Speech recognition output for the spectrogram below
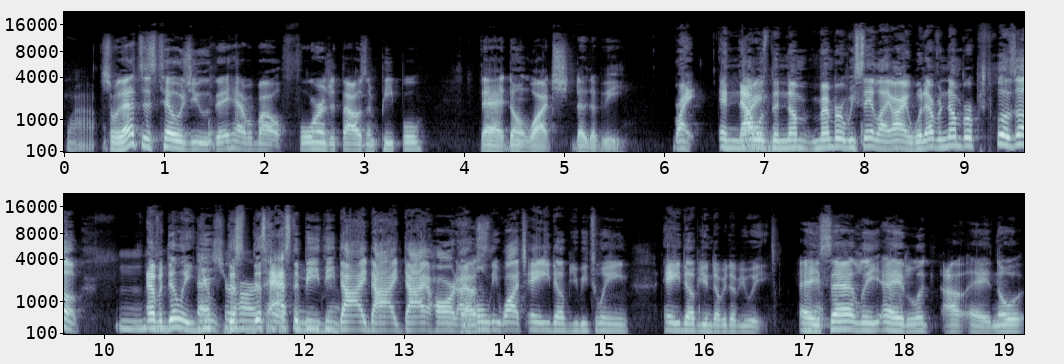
Wow. So that just tells you they have about four hundred thousand people that don't watch. WWE. Right. And that was the number. Remember, we say like, all right, whatever number pulls up. Mhm. Evidently, you That's your this this has to be the yeah. die die die hard. I only watch AEW between AEW and. WWE. Hey, Yeah. sadly, hey, look, I, hey, no,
